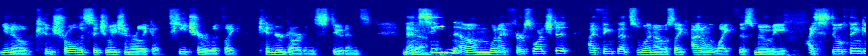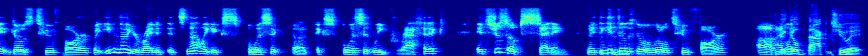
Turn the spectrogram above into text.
you know control the situation or like a teacher with like kindergarten students that Yeah. scene um when i first watched it i think that's when i was like i don't like this movie i still think it goes too far but even though you're right it, it's not like explicit uh, explicitly graphic it's just upsetting and i think it Mhm. does go a little too far uh, when they like go back to it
